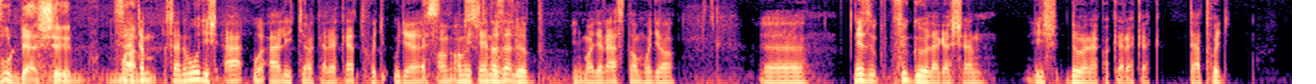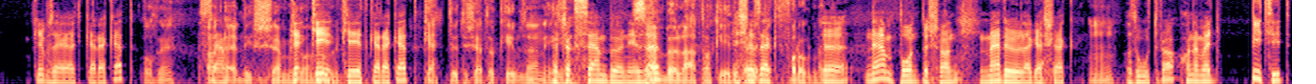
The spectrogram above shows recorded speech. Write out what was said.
wunderschön szerintem, szerintem úgy is á, állítja a kereket, hogy ugye, Ezt am, amit én az előbb így magyaráztam, hogy a ö, nézzük, függőlegesen is dőlnek a kerekek. Tehát, hogy képzelj el egy kereket, Oké. Okay. szem, Eddig semmi ke, gondom. két, két kereket, Kettőt is el tudok képzelni. de igen. csak szemből nézed, Szemből látom a két és kereket, ezek, forognak. ö, nem pontosan merőlegesek Uh-huh. az útra, hanem egy picit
